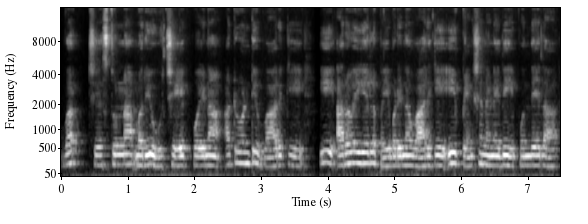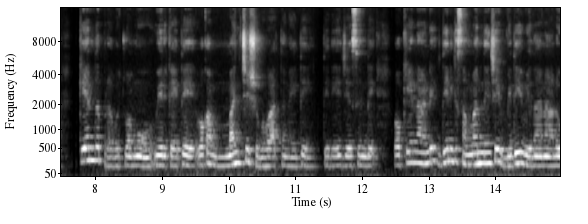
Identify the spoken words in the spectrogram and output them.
వర్క్ చేస్తున్నా మరియు చేయకపోయినా అటువంటి వారికి ఈ అరవై ఏళ్ళ పైబడిన వారికి ఈ పెన్షన్ అనేది పొందేలా కేంద్ర ప్రభుత్వము వీరికైతే ఒక మంచి శుభవార్తనైతే తెలియజేసింది. ఓకేనా అండి? దీనికి సంబంధించి విధి విధానాలు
